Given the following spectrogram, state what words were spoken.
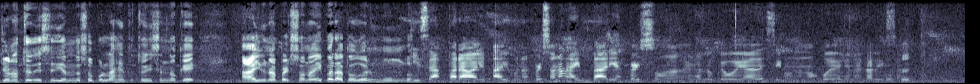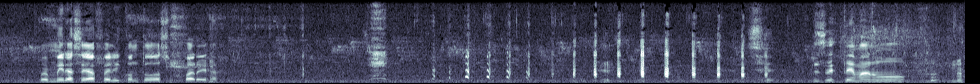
Yo no estoy decidiendo eso por la gente, estoy diciendo que hay una persona ahí para todo el mundo. Quizás para al- algunas personas hay varias personas, es lo que voy a decir. Uno no puede generalizar. Pues mira, sea feliz con todas sus parejas. Ese tema no, no,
